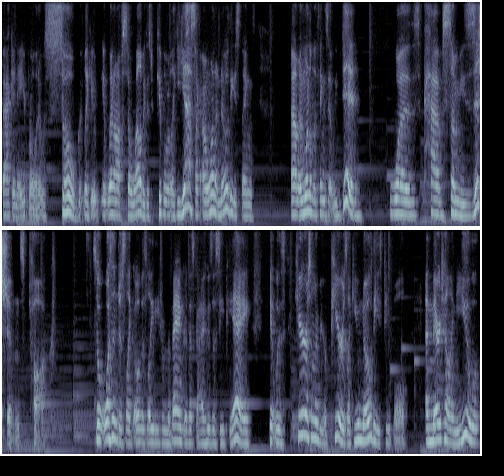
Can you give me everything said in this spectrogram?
back in april and it was so good like it, it went off so well because people were like yes like i want to know these things. Um, and one of the things that we did was have some musicians talk. So it wasn't just like oh this lady from the bank or this guy who's a cpa it was here are some of your peers like you know these people and they're telling you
